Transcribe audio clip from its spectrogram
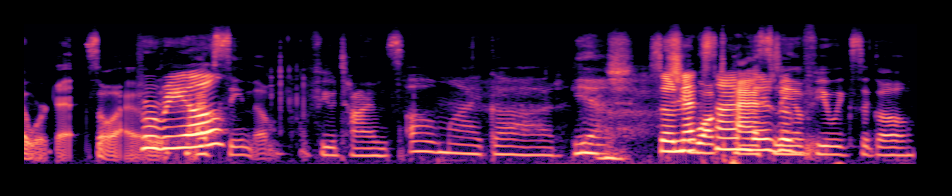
I work at. So I for real, I've seen them a few times. Oh my god. Yeah. So she next walked time past there's me a- a, few weeks ago.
